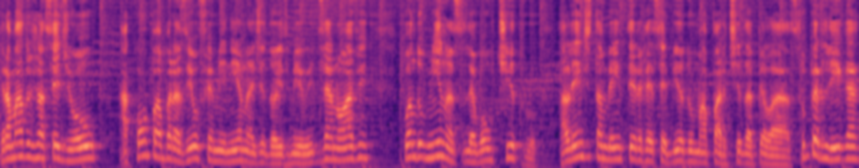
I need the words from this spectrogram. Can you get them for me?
Gramado já sediou a Copa Brasil Feminina de 2019, quando Minas levou o título, além de também ter recebido uma partida pela Superliga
